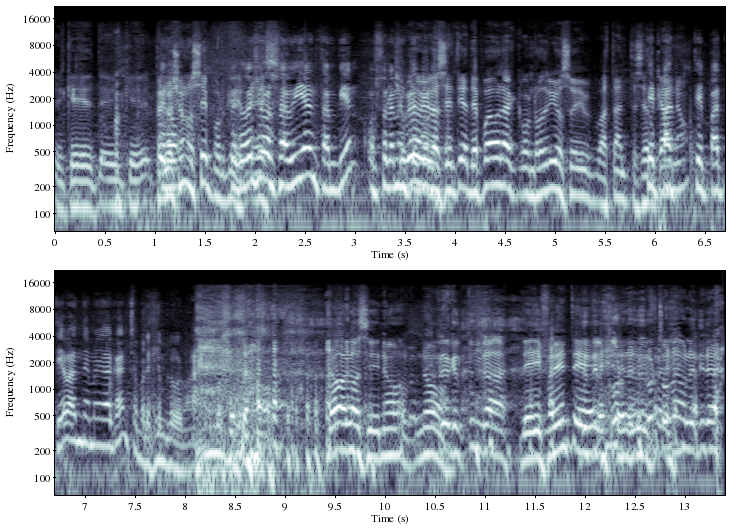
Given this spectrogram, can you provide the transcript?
el que. el que- pero, yo no sé por qué. ¿Pero ellos Es- lo sabían también o yo solamente creo que por- lo sentía. Después ahora con Rodrigo soy bastante te, pa- cercano. te pateaban de media cancha, por ejemplo? No, no, sí, no, no. Creo que el Tunga De diferente. desde el córner del otro lado le tira.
